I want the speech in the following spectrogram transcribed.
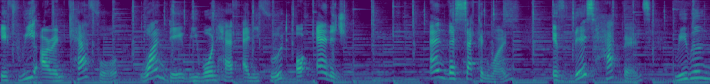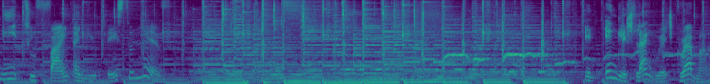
if we aren't careful, one day we won't have any food or energy. And the second one, if this happens, we will need to find a new place to live. In English language grammar,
